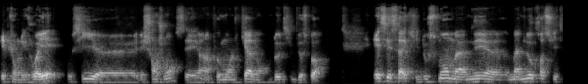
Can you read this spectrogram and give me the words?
Et puis, on les voyait aussi, euh, les changements. C'est un peu moins le cas dans d'autres types de sports. Et c'est ça qui, doucement, m'a amené, euh, amené au CrossFit.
